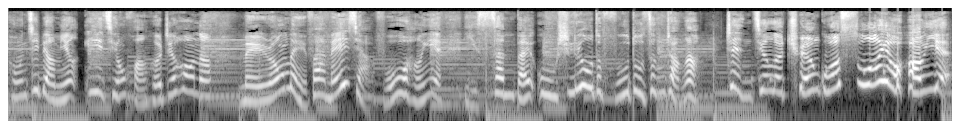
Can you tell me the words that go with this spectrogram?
统计表明，疫情缓和之后呢，美容美发美甲服务行业以三百五十六的幅度增长啊，震惊了全国所有行业。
